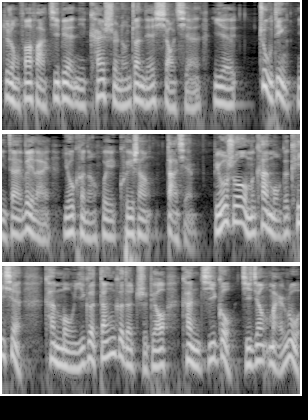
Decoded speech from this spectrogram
这种方法，即便你开始能赚点小钱，也注定你在未来有可能会亏上大钱。”比如说，我们看某个 K 线，看某一个单个的指标，看机构即将买入，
